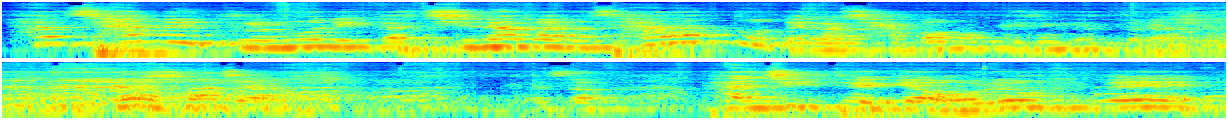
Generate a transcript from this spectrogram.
한 3일 굶으니까 지나가는 사람도 내가 잡아먹게 생겼더라고요. 진짜. 그래서 단식이 되게 어려운데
